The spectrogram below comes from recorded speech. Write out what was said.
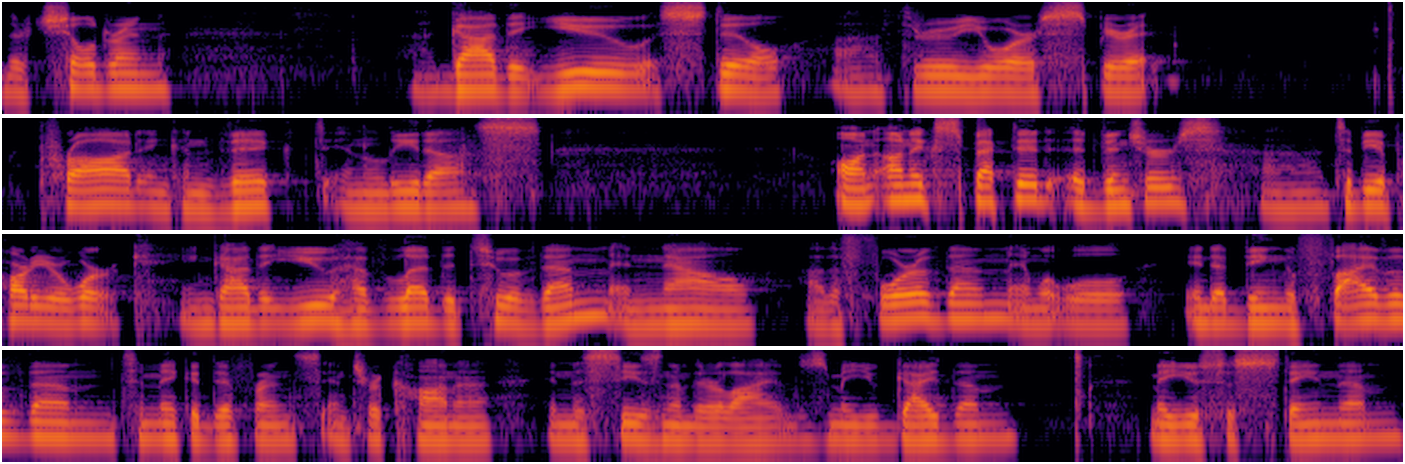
their children. Uh, God, that you still, uh, through your Spirit, prod and convict and lead us on unexpected adventures uh, to be a part of your work. And God, that you have led the two of them and now uh, the four of them, and what will end up being the five of them to make a difference in Turkana in the season of their lives. May you guide them, may you sustain them,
